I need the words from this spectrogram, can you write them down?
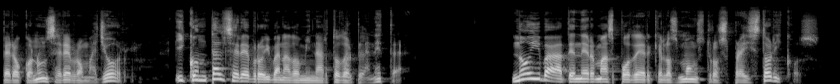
pero con un cerebro mayor, y con tal cerebro iban a dominar todo el planeta. No iba a tener más poder que los monstruos prehistóricos,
